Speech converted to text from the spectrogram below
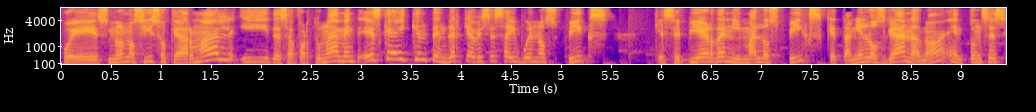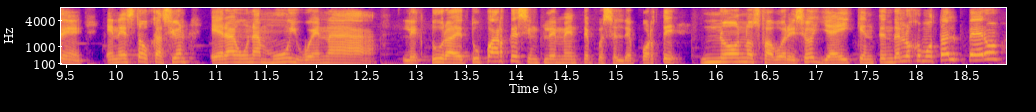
pues no nos hizo quedar mal y desafortunadamente es que hay que entender que a veces hay buenos picks que se pierden y malos picks que también los ganas, ¿no? Entonces, eh, en esta ocasión era una muy buena lectura de tu parte, simplemente pues el deporte no nos favoreció y hay que entenderlo como tal, pero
